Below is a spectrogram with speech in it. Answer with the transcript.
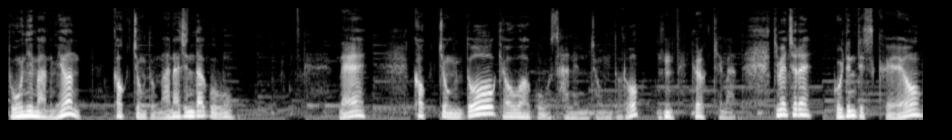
돈이 많으면 걱정도 많아진다고. 네 걱정도 겨우 하고 사는 정도로 그렇게만 김현철의 골든 디스크예요.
